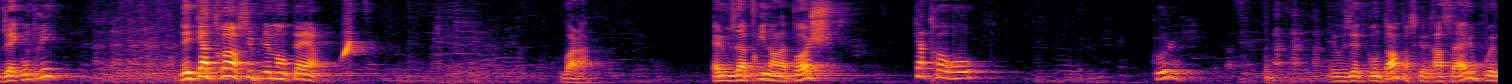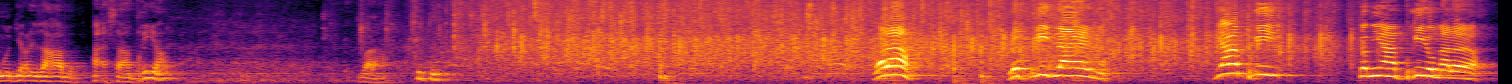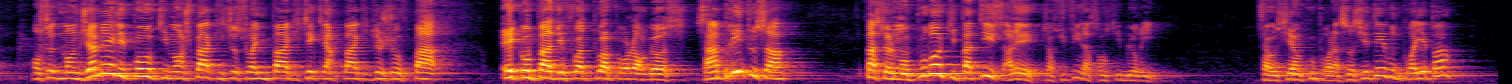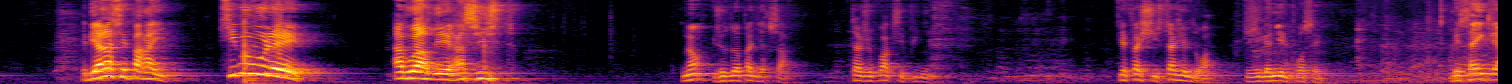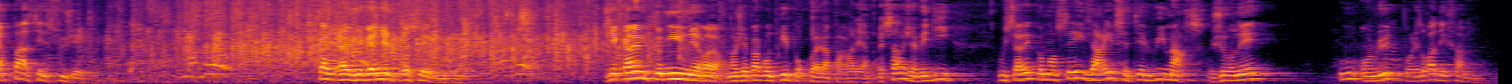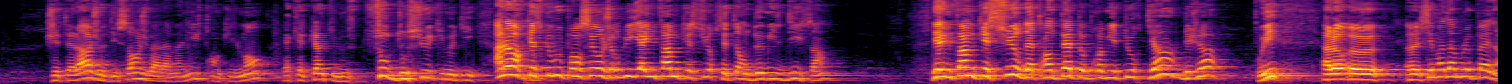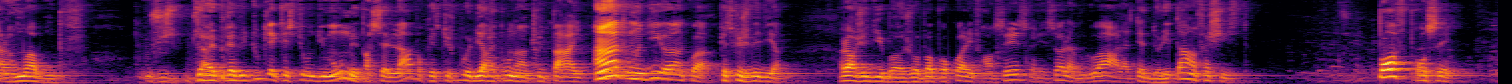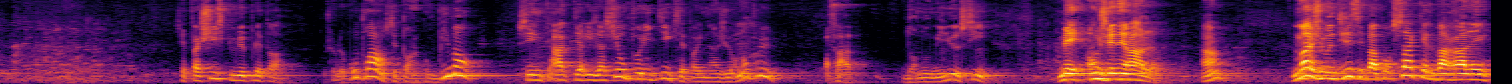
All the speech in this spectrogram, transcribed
Vous avez compris? Les 4 heures supplémentaires, voilà. Elle vous a pris dans la poche 4 euros. Cool. Et vous êtes content parce que grâce à elle, vous pouvez maudire les Arabes. Ah, ça a un prix, hein Voilà, c'est tout. Voilà le prix de la haine. Il y a un prix, comme il y a un prix au malheur. On se demande jamais les pauvres qui mangent pas, qui se soignent pas, qui s'éclairent pas, qui se chauffent pas, et qu'on pas des fois de toi pour leurs gosses. Ça a un prix tout ça. Pas seulement pour eux qui pâtissent. Allez, ça suffit la sensiblerie. Ça a aussi un coût pour la société, vous ne croyez pas? Eh bien là, c'est pareil. Si vous voulez avoir des racistes, non, je ne dois pas dire ça. Ça, je crois que c'est puni. Des fascistes, ça j'ai le droit. J'ai gagné le procès. Mais ça éclaire pas assez le sujet. Ça, j'ai gagné le procès. J'ai quand même commis une erreur. Moi, j'ai pas compris pourquoi elle a parlé après ça. J'avais dit, vous savez comment c'est? Ils arrivent, c'était le 8 mars, journée où on lutte pour les droits des femmes. J'étais là, je descends, je vais à la manif tranquillement. Il y a quelqu'un qui me saute dessus et qui me dit Alors, qu'est-ce que vous pensez aujourd'hui? Il y a une femme qui est sûre, c'était en 2010, hein Il y a une femme qui est sûre d'être en tête au premier tour. Tiens, déjà Oui. Alors, euh, euh, c'est Madame Le Pen. Alors, moi, bon, j'avais prévu toutes les questions du monde, mais pas celle-là, pour qu'est-ce que je pouvais bien répondre à un truc pareil. Un qu'on me dit, hein, quoi Qu'est-ce que je vais dire? Alors j'ai dit, bon, je vois pas pourquoi les Français seraient les seuls à vouloir à la tête de l'État un fasciste. Pauvre procès. C'est fasciste qui lui plaît pas. Je le comprends, c'est pas un compliment. C'est une caractérisation politique, c'est pas une injure non plus. Enfin, dans nos milieux, si. Mais en général, hein Moi, je me disais, c'est pas pour ça qu'elle va râler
